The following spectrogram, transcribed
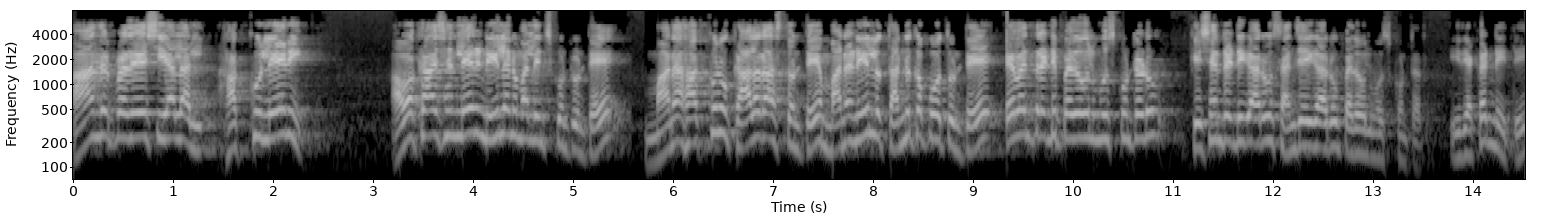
ఆంధ్రప్రదేశ్ ఇవాళ హక్కు లేని అవకాశం లేని నీళ్ళను మళ్ళించుకుంటుంటే మన హక్కును కాలరాస్తుంటే మన నీళ్ళు తన్నుకపోతుంటే రేవంత్ రెడ్డి పెదవులు మూసుకుంటాడు కిషన్ రెడ్డి గారు సంజయ్ గారు పెదవులు మూసుకుంటారు. ఇది ఎక్కడి నీతి?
